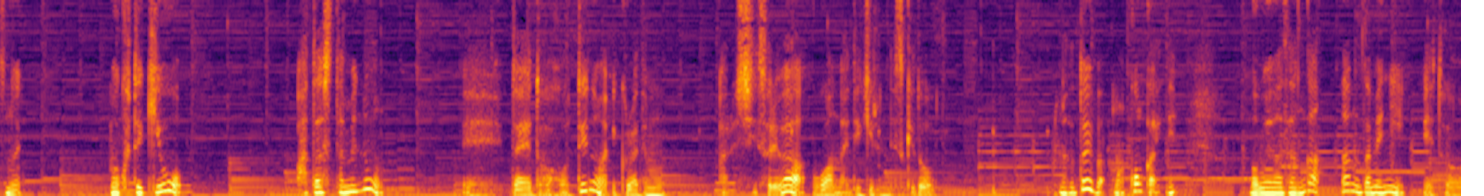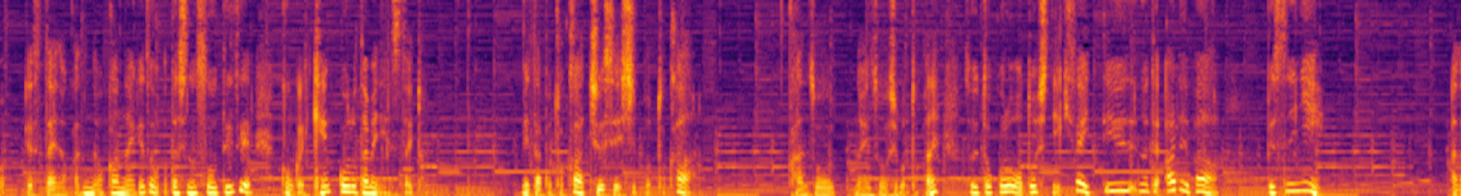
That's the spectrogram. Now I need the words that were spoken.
その目的を果たすための、えー、ダイエット方法っていうのはいくらでもあるしそれはご案内できるんですけど、ま、例えば、まあ、今回ね桃山さんが何のために、えーと、痩せたいのかっていうのは分かんないけど私の想定で今回健康のために痩せたいと。メタボとか中性脂肪とか肝臓内臓脂肪とかね。そういうところを落としていきたいっていうのであれば別にあ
